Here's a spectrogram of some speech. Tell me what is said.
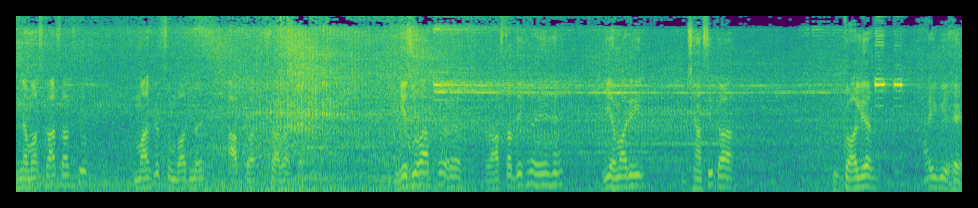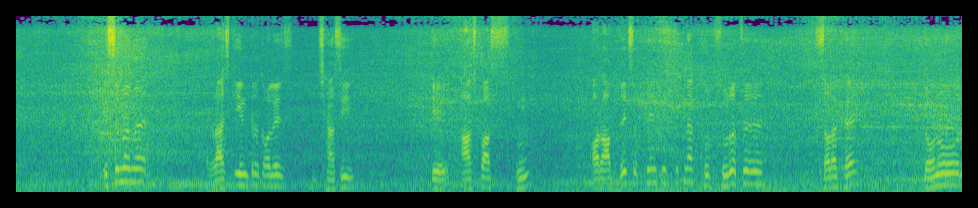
नमस्कार साथियों, मार्केट संवाद में आपका स्वागत है। ये जो आप रास्ता देख रहे हैं, ये हमारी झांसी का ग्वालियर हाईवे है। इस समय मैं राजकीय इंटर कॉलेज झांसी के आसपास हूँ और आप देख सकते हैं कि कितना खूबसूरत सड़क है। दोनों ओर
